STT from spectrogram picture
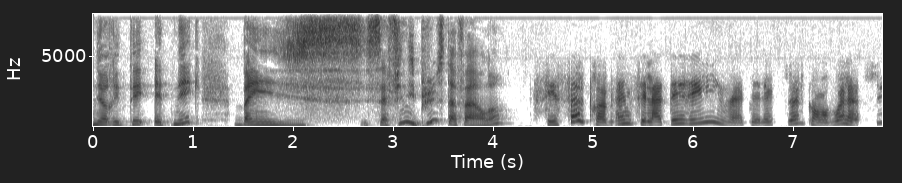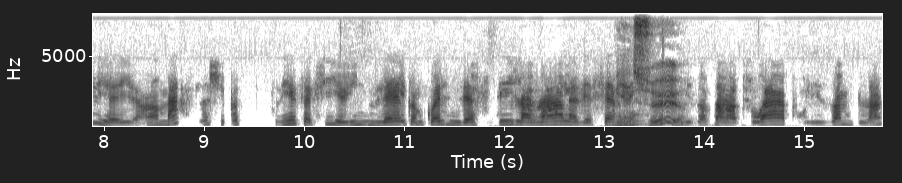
minorité ethnique, ben ça finit plus cette affaire-là. C'est ça le problème, c'est la dérive intellectuelle qu'on voit là-dessus. En mars, là, je sais pas si tu te souviens, Sophie, il y a eu une nouvelle comme quoi l'université Laval avait fermé les offres d'emploi pour les hommes blancs.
